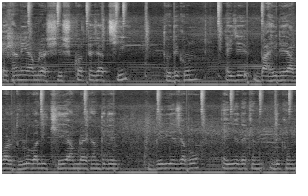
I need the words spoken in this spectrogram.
এখানে আমরা শেষ করতে যাচ্ছি। তো দেখুন এই যে বাহিরে আবার ধুলোবালি খেয়ে আমরা এখান থেকে বেরিয়ে যাব। এই যে দেখেন, দেখুন,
